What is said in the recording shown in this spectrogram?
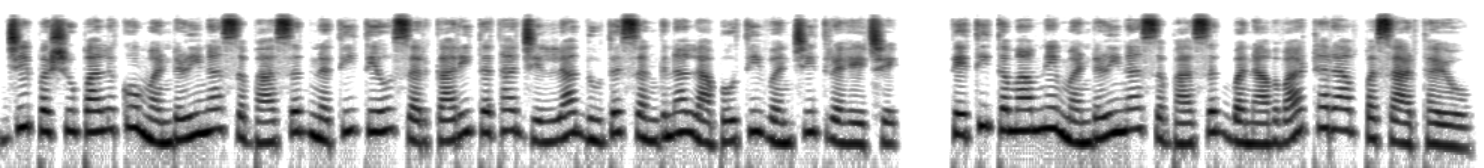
જે પશુપાલકો મંડળીના સભાસદ નથી, તેઓ સરકારી તથા જિલ્લા દૂધ સંઘના લાભોથી વંચિત રહે છે. તેથી તમામને મંડળીના સભાસદ બનાવવા ઠરાવ પસાર થયો.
